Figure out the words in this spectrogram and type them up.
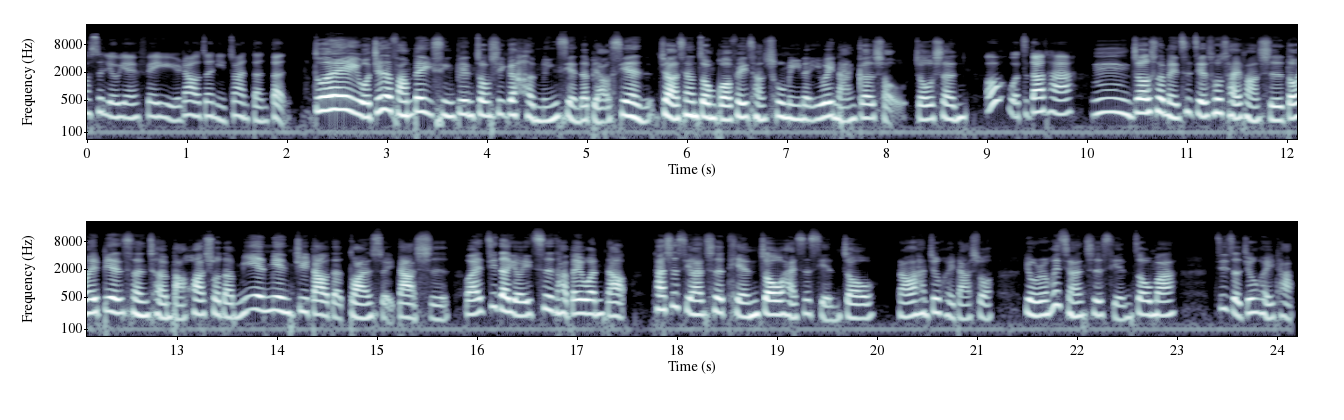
或是流言蜚语绕着你转等等。对我觉得防备心变重是一个很明显的表现，就好像中国非常出名的一位男歌手周深。哦，我知道他。嗯，周深每次接受采访时都会变身成把话说的面面俱到的端水大师。我还记得有一次他被问到他是喜欢吃甜粥还是咸粥，然后他就回答说：“有人会喜欢吃咸粥吗？”记者就回他：“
